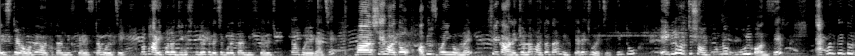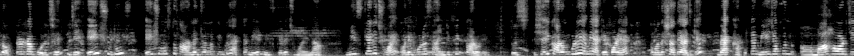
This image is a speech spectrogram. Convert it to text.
রেস্টের অভাবে হয়তো তার মিসক্যারেজটা হয়েছে বা ভারী কোনো জিনিস তুলে ফেলেছে বলে তার মিসক্যারেজটা হয়ে গেছে বা সে হয়তো অফিস গোয়িং ওমেন সেই কারণের জন্য হয়তো তার মিসক্যারেজ হয়েছে। কিন্তু এইগুলো হচ্ছে সম্পূর্ণ ভুল কনসেপ্ট এখন কিন্তু ডক্টররা বলছেন যে এই শুধু এই সমস্ত কারণের জন্য কিন্তু একটা মেয়ের মিসক্যারেজ হয় না। মিসক্যারেজ হয় অনেকগুলো সাইন্টিফিক কারণে। তো সেই কারণগুলোই আমি একের পর এক তোমাদের সাথে আজকে ব্যাখ্যা করি মেয়ে যখন মা হওয়ার যে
